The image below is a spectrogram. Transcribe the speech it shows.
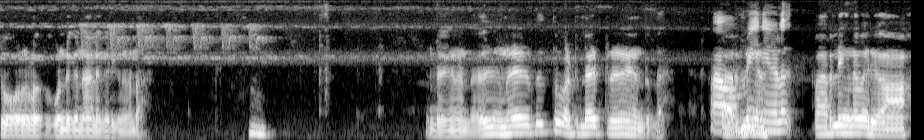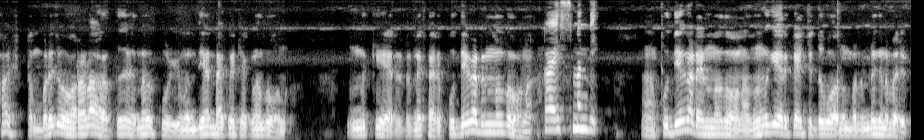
ചോറുകളൊക്കെ കൊണ്ട് ഇങ്ങനെ അലങ്കരിക്കണം കേട്ടോ. ഉണ്ട് ഇങ്ങനെ ഉണ്ട് അത് ഇങ്ങനെ ഇത് തോട്ടിലായിട്ട് ഉണ്ടല്ലോ പറലിങ്ങനെ വരും. ആഹാ ഇഷ്ടംപോലെ പോലെ അകത്ത് എന്ന് കുഴിമന്തി ഉണ്ടാക്കി വെച്ചേക്കണം തോന്നുന്നു ഒന്ന് കയറിട്ടുണ്ട് കറി. പുതിയ കടയിൽ നിന്ന് തോന്നാം. റൈസ് മന്തി. ആ പുതിയ കടയിൽ നിന്ന് തോന്നാം. അതൊന്ന് കയറി കഴിച്ചിട്ട് പോകുന്നു പറഞ്ഞിട്ട് ഇങ്ങനെ വരും.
